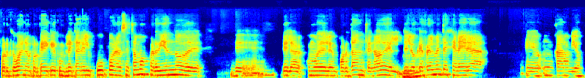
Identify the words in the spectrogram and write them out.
porque bueno, porque hay que completar el cupo, nos estamos perdiendo de, de, como de lo importante, ¿no? De, lo que realmente genera eh, un cambio.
